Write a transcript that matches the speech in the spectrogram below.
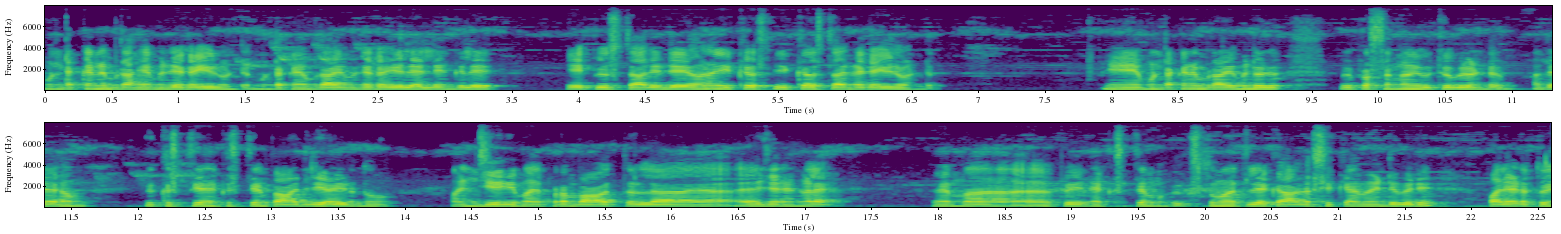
മുണ്ടക്കൻ ഇബ്രാഹിമിന്റെ കയ്യിലുണ്ട്. മുണ്ടക്കൻ ഇബ്രാഹിമിന്റെ കയ്യിൽ അല്ലെങ്കിൽ എ പി ഉസ്താദിന്റെയാണ് ഇ കെ ഇ കെ ഉസ്താദിന്റെ കയ്യിലുണ്ട്. ഈ മുണ്ടക്കൻ ഇബ്രാഹിമിന്റെ ഒരു ഒരു പ്രസംഗം യൂട്യൂബിലുണ്ട്. അദ്ദേഹം ഒരു ക്രിസ്ത്യൻ ക്രിസ്ത്യൻ പാതിരിയായിരുന്നു. മഞ്ചേരി മലപ്പുറം ഭാഗത്തുള്ള ജനങ്ങളെ പിന്നെ ക്രിസ്ത്യൻ ക്രിസ്തു മതത്തിലേക്ക് ആകർഷിക്കാൻ വേണ്ടി ഇവർ പലയിടത്തും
